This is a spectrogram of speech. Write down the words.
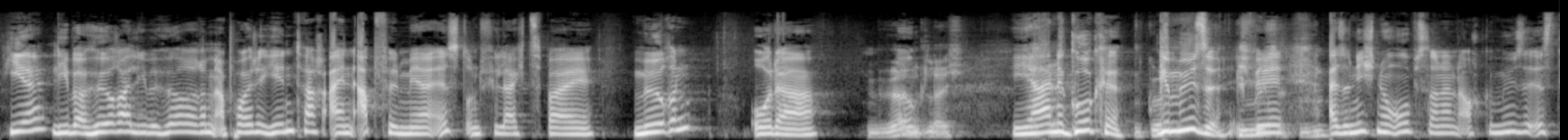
hier, lieber Hörer, liebe Hörerin, ab heute jeden Tag einen Apfel mehr isst und vielleicht zwei Möhren oder Wir hören gleich. Ja, eine Gurke. Gurke. Gemüse. Ich will Gemüse, mhm. also nicht nur Obst, sondern auch Gemüse ist.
